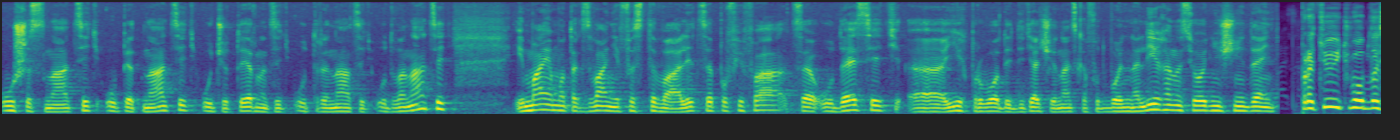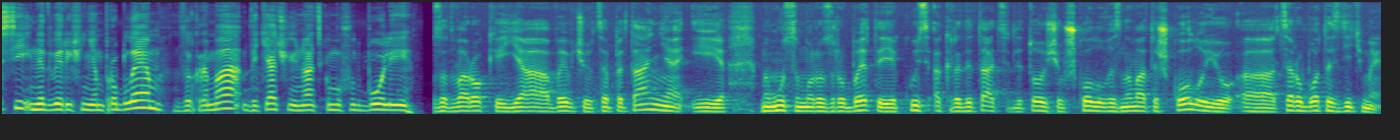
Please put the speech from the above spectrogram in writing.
У16, У15, У14, У13, У12. І маємо так звані фестивалі. Це по ФІФА, це У10. Е, Їх проводить дитячо-юнацька футбольна ліга на сьогоднішній день. Працюють в області і над вирішенням проблем, зокрема в дитячо-юнацькому футболі. За два роки я вивчив це питання, і ми мусимо розробити якусь акредитацію для того, щоб школу визнавати школою. Це робота з дітьми.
